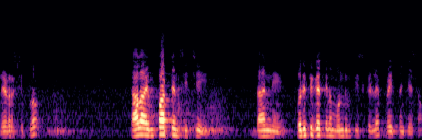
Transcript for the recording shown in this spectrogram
లీడర్షిప్లో చాలా ఇంపార్టెన్స్ ఇచ్చి దాన్ని త్వరితగతిన ముందుకు తీసుకెళ్ళే ప్రయత్నం చేశాం.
